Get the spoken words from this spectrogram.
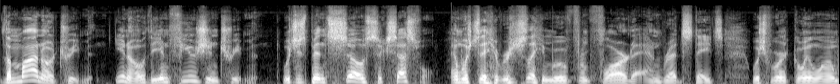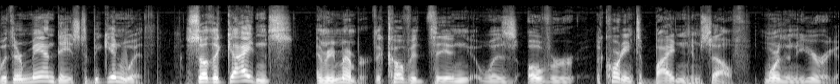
the mono treatment, you know, the infusion treatment, which has been so successful and which they originally moved from Florida and red states, which weren't going along with their mandates to begin with. So the guidance, and remember, the COVID thing was over according to Biden himself, more than a year ago.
